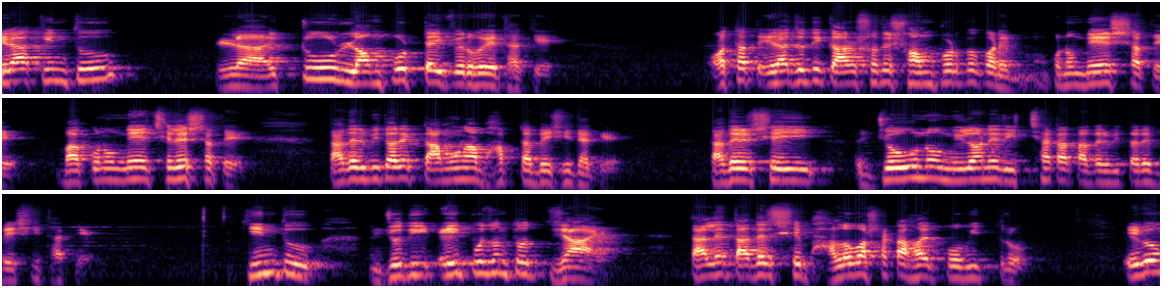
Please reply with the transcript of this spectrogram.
এরা কিন্তু একটু লম্পট টাইপের হয়ে থাকে। অর্থাৎ এরা যদি কারোর সাথে সম্পর্ক করে, কোনো মেয়ের সাথে বা কোনো মেয়ে ছেলের সাথে তাদের ভিতরে কামনা ভাবটা বেশি থাকে। তাদের সেই যৌন মিলনের ইচ্ছাটা তাদের ভিতরে বেশি থাকে। কিন্তু যদি এই পর্যন্ত যায়, তাহলে তাদের সে ভালোবাসাটা হয় পবিত্র এবং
